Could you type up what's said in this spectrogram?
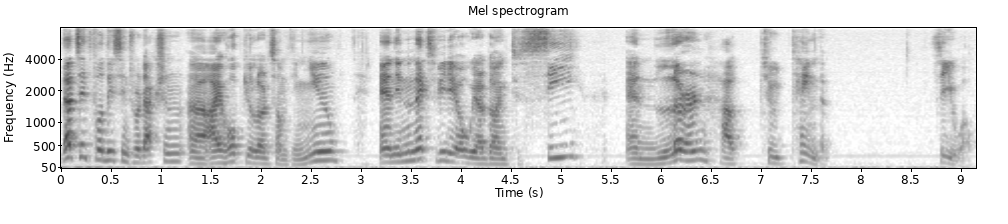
That's it for this introduction. Uh, I hope you learned something new. And in the next video, we are going to see and learn how to tame them. See you all.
